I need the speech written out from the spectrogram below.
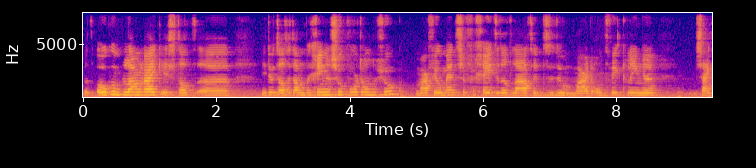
Wat ook een belangrijk is dat uh, je doet altijd aan het begin een zoekwoordonderzoek, maar veel mensen vergeten dat later te doen. Maar de ontwikkelingen zijn,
